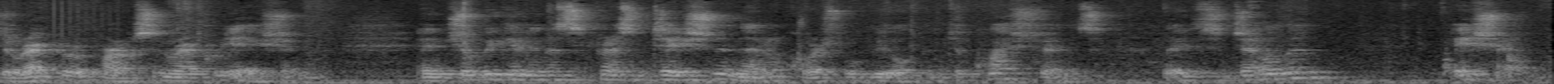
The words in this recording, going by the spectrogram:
Director of Parks and Recreation, and she'll be giving us a presentation, and then, of course, we'll be open to questions. Ladies and gentlemen, Aisha.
